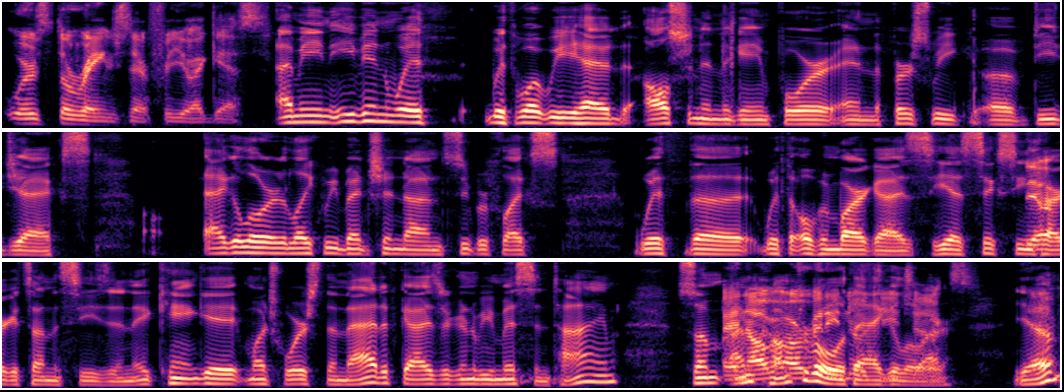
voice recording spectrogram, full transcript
where's the range there for you? I guess. I mean, even with with what we had Alshon in the game for, and the first week of Djax, Agholor, like we mentioned on Superflex, with the with the open bar guys, he has 16 Yep. targets on the season. It can't get much worse than that if guys are going to be missing time. So I'm, I'm comfortable with Agholor. Yep.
